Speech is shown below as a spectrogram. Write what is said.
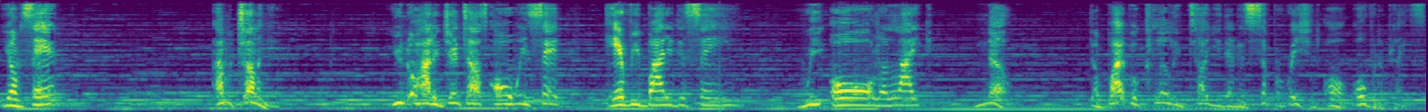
You know what I'm saying? I'm telling you. You know how the Gentiles always said, everybody the same, we all alike? No. The Bible clearly tell you that there's separation all over the place.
